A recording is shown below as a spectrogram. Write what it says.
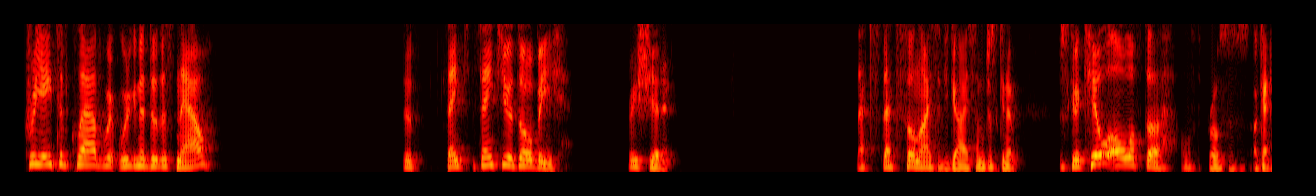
Creative Cloud, we're, we're gonna do this now? Dude, thank thank you, Adobe. Appreciate it. That's that's so nice of you guys. I'm just gonna just gonna kill all of the all of the processes. Okay.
